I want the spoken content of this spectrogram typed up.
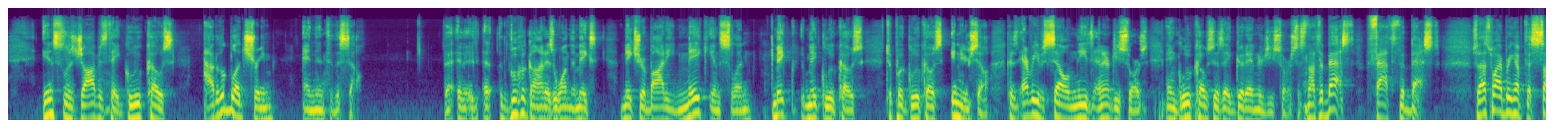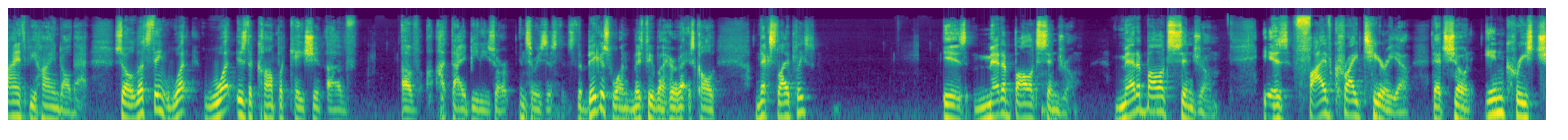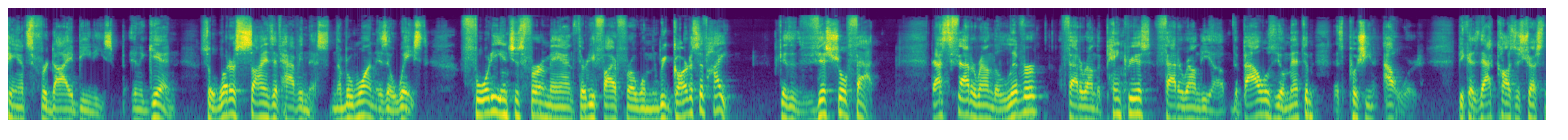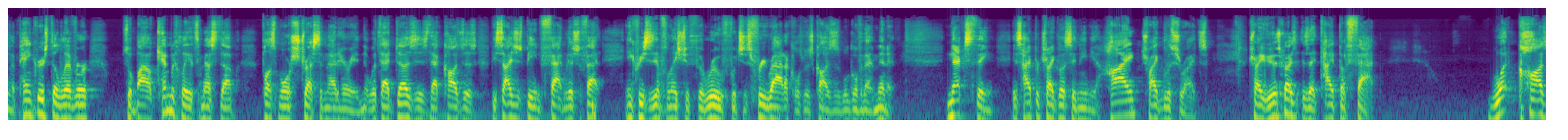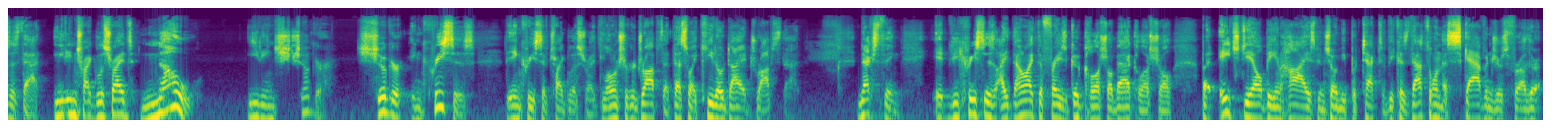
Insulin's job is to take glucose out of the bloodstream and into the cell. The, uh, glucagon is one that makes makes your body make insulin make make glucose to put glucose in your cell because every cell needs energy source and glucose is a good energy source it's not the best fat's the best so that's why i bring up the science behind all that so let's think what what is the complication of of uh, diabetes or insulin resistance. The biggest one, most people have heard about, is called, next slide, please, is metabolic syndrome. Metabolic syndrome is five criteria that show an increased chance for diabetes. And again, so what are signs of having this? Number one is a waist, 40 inches for a man, 35 for a woman, regardless of height, because it's visceral fat. That's fat around the liver, fat around the pancreas, fat around the uh, the bowels, the omentum that's pushing outward, because that causes stress in the pancreas, the liver. So biochemically, it's messed up. Plus, more stress in that area. And what that does is that causes, besides just being fat and visceral fat, increases inflammation through the roof, which is free radicals, which causes. We'll go over that in a minute. Next thing is hypertriglyceridemia, high triglycerides. Triglycerides is a type of fat. What causes that? Eating triglycerides? No eating sugar. Sugar increases the increase of triglycerides. Low sugar drops that. That's why keto diet drops that. Next thing, it decreases. I don't like the phrase good cholesterol, bad cholesterol, but HDL being high has been shown to be protective because that's the one that scavengers for other.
